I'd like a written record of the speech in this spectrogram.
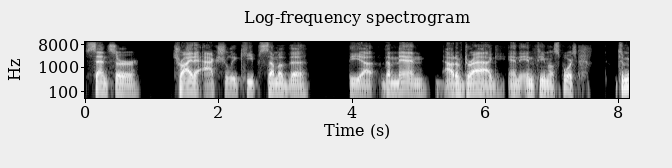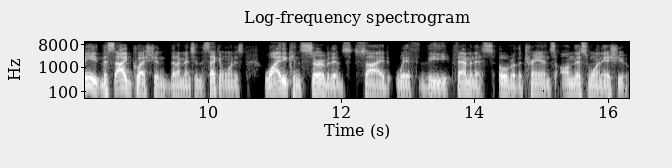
censor, try to actually keep some of the the uh, the men out of drag and in female sports. To me, the side question that I mentioned, the second one is why do conservatives side with the feminists over the trans on this one issue?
